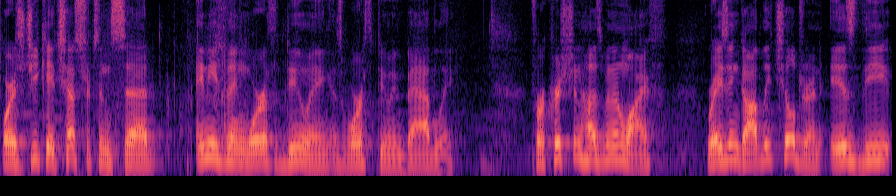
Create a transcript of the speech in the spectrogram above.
Or as G.K. Chesterton said, anything worth doing is worth doing badly. For a Christian husband and wife, raising godly children is the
